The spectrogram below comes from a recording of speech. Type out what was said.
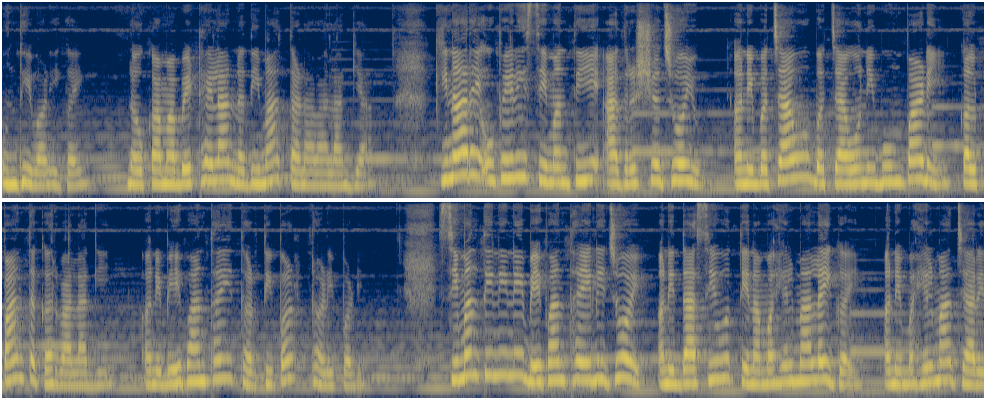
ઊંધી વળી ગઈ. નૌકામાં બેઠેલા નદીમાં તણાવા લાગ્યા. કિનારે ઊભેલી સીમંતીએ આ દ્રશ્ય જોયું અને બચાવો, બચાવોની બૂમ પાડી કલ્પાંત કરવા લાગી અને બેભાન થઈ ધરતી પર ઢળી પડી. સીમંતિનીને બેભાન થયેલી જોઈ અને દાસીઓ તેના મહેલમાં લઈ ગઈ. અને મહેલમાં જ્યારે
